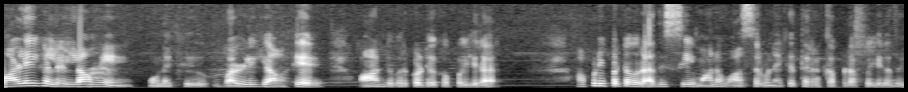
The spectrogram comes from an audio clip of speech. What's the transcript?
மலைகள் எல்லாமே உனக்கு வழியாக ஆண்டவர் கொடுக்க போகிறார். அப்படிப்பட்ட ஒரு அதிசயமான வாசல் உனக்கு திறக்கப்பட போகிறது.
